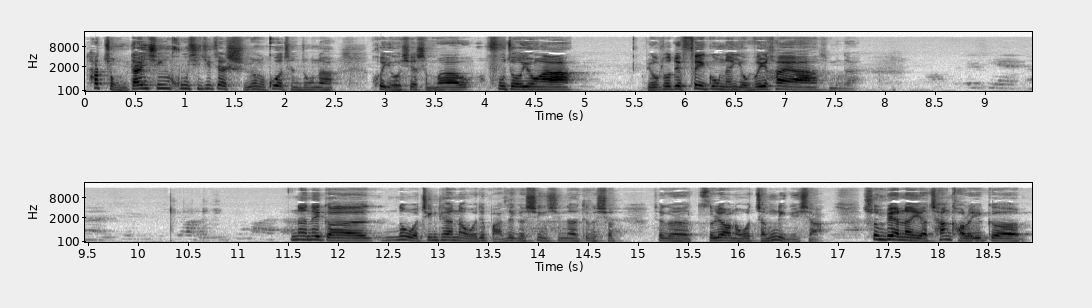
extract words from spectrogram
他总担心呼吸机在使用的过程中呢会有些什么副作用啊，比如说对肺功能有危害啊什么的。那那个，那我今天呢，我就把这个信息呢，这个消这个资料呢，我整理了一下，顺便呢也参考了一个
